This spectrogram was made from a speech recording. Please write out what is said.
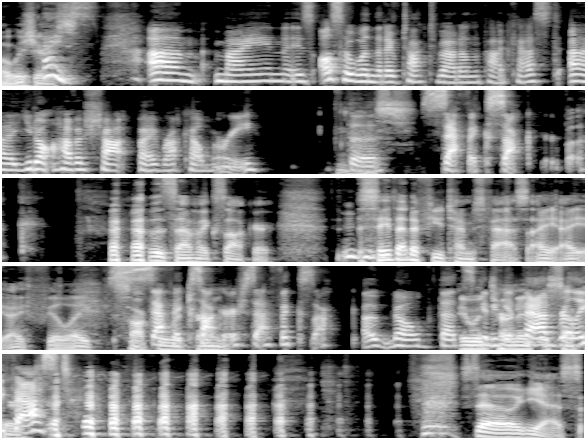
What was yours? Nice. Um, mine is also one that I've talked about on the podcast. Uh, you don't have a shot by Raquel Marie. The nice. Sapphic Soccer book. the Sapphic Soccer. Mm-hmm. Say that a few times fast. I I, I feel like soccer. Sapphic Soccer. Sapphic Soccer. Oh no, that's gonna get bad really fast. so yes.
